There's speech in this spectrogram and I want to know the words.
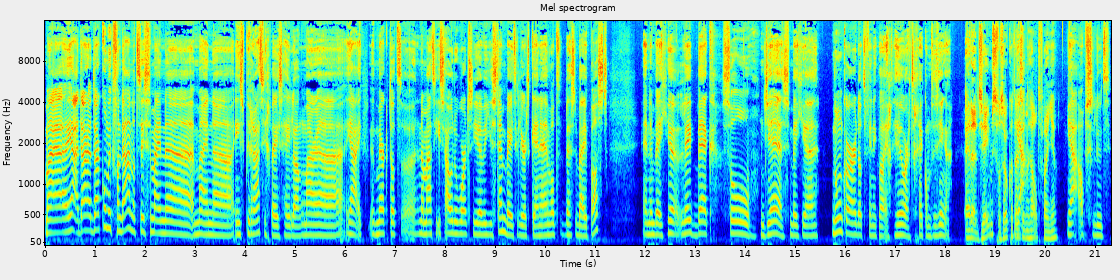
Maar uh, ja, daar, daar kom ik vandaan. Dat is mijn, uh, mijn uh, inspiratie geweest heel lang. Maar ja, ik, ik, merk dat naarmate je iets ouder wordt... je je stem beter leert kennen en wat het beste bij je past. En een beetje laid back, soul, jazz, een beetje donker... dat vind ik wel echt heel erg gek om te zingen. Ella James was ook altijd Ja. een held van je. Ja, absoluut.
